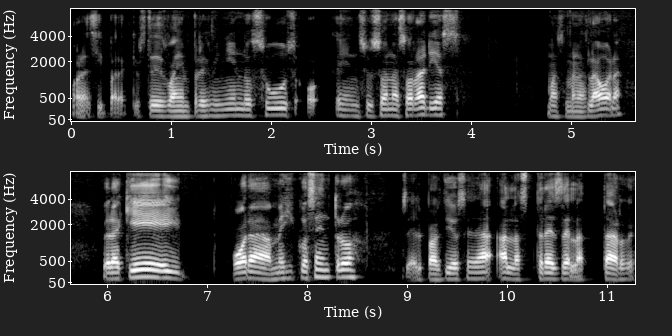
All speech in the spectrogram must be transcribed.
Ahora sí, para que ustedes vayan previniendo sus, en sus zonas horarias, más o menos la hora. Pero aquí, hora México Centro, el partido será a las 3 de la tarde.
